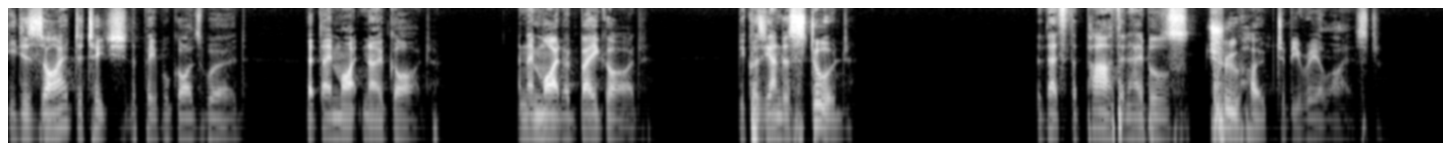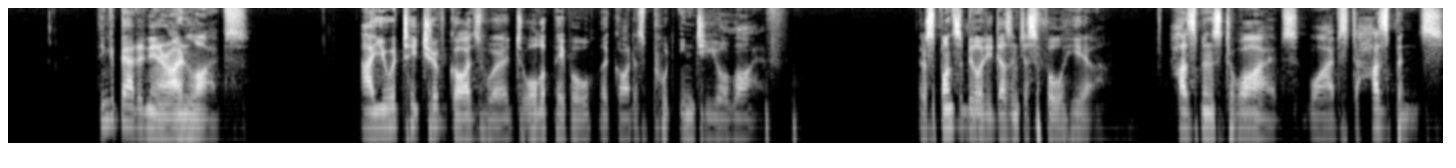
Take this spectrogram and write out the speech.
He desired to teach the people God's Word that they might know God and they might obey God because he understood that that's the path that enables true hope to be realized. Think about it in our own lives. Are you a teacher of God's word to all the people that God has put into your life? The responsibility doesn't just fall here. Husbands to wives, wives to husbands,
